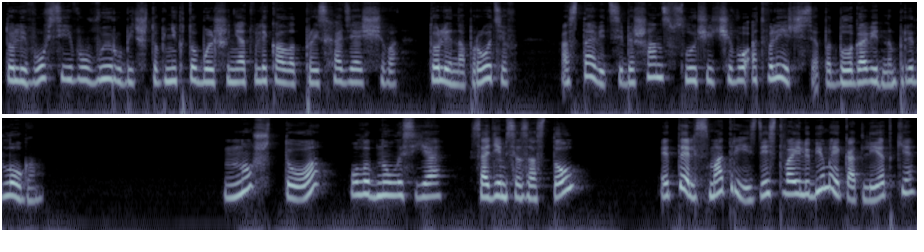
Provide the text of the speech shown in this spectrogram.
То ли вовсе его вырубить, чтобы никто больше не отвлекал от происходящего, то ли, напротив, оставить себе шанс в случае чего отвлечься под благовидным предлогом. «Ну что?» — улыбнулась я. «Садимся за стол?» «Этель, смотри, здесь твои любимые котлетки».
